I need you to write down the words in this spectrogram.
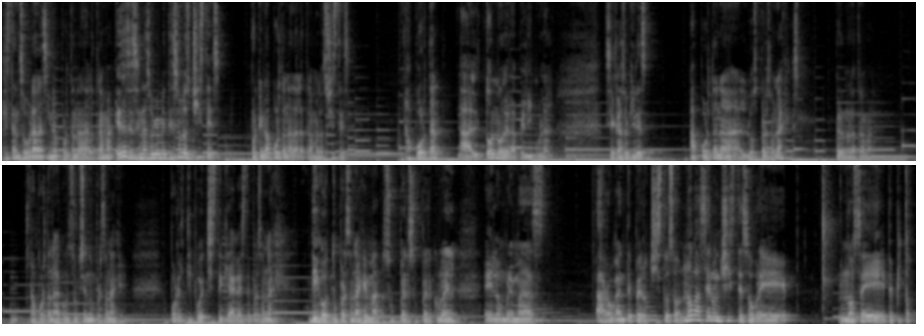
que están sobradas y no aportan nada a la trama. Esas escenas obviamente son los chistes, porque no aportan nada a la trama los chistes. Aportan al tono de la película. Si acaso quieres, aportan a los personajes, pero no la trama aportan a la construcción de un personaje por el tipo de chiste que haga este personaje. Digo, tu personaje súper, súper cruel, el hombre más arrogante pero chistoso, no va a ser un chiste sobre, no sé, Pepito.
